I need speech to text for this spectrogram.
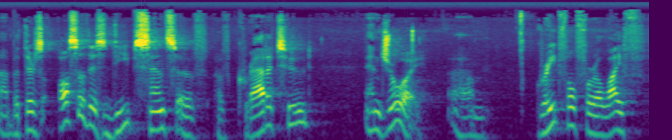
uh, but there's also this deep sense of, of gratitude and joy. Um, grateful for a life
